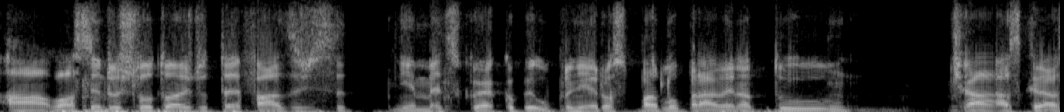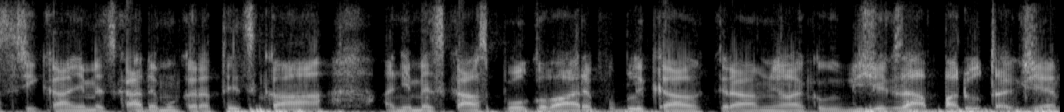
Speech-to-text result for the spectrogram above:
A vlastně došlo to až do té fáze, že se Německo jakoby úplně rozpadlo právě na tu část, která se říká Německá demokratická a Německá spolková republika, která měla jako blíže k západu. Takže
